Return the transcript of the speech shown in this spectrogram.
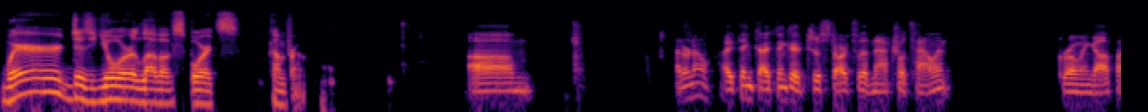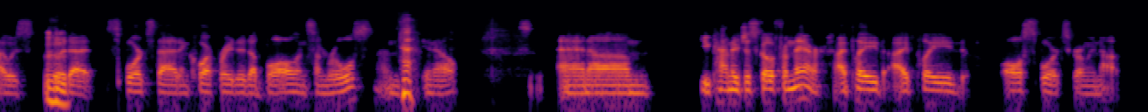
where does your love of sports come from? Um, I don't know. I think I think it just starts with natural talent. Growing up, I was mm-hmm. good at sports that incorporated a ball and some rules, and you know, and um, you kind of just go from there. I played I played all sports growing up,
